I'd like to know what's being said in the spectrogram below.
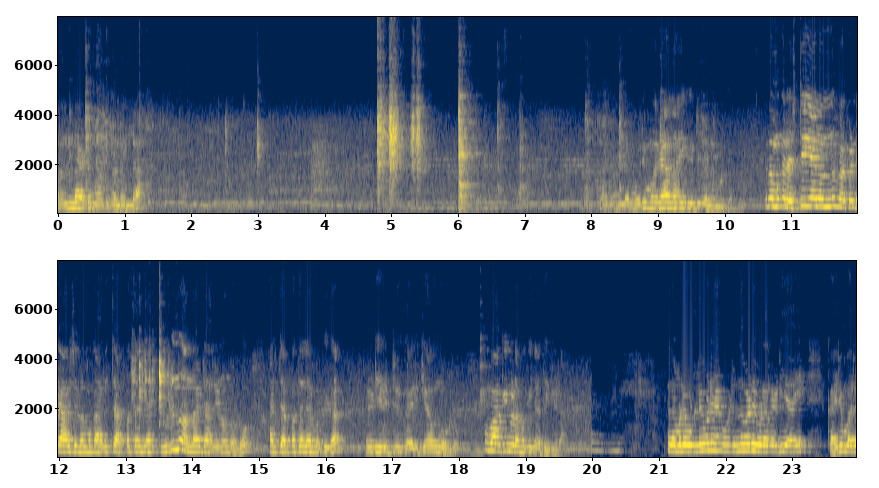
നന്നായിട്ട് മൂത്തിട്ടുണ്ടല്ല. നല്ല മുരുമൊരാന്നായി കിട്ടിയിട്ടുണ്ട് നമുക്ക്. ഇത് നമുക്ക് റെസ്റ്റ് ചെയ്യാനൊന്നും വെക്കേണ്ട ആവശ്യമില്ല. നമുക്ക് അരച്ച അപ്പം തന്നെ ഉഴുന്ന് നന്നായിട്ട് അരയണമെന്നുള്ളൂ. അരച്ച അപ്പം തന്നെ നമുക്കിത് റെഡി ആയിട്ട് കഴിക്കാവുന്നേ ഉള്ളൂ അപ്പോൾ ബാക്കിയും കൂടെ നമുക്ക് ഇതിനകത്തേക്ക് ഇടാം. നമ്മുടെ ഉള്ളിവട ഉഴുന്നുവട ഇവിടെ റെഡിയായി കരിമര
